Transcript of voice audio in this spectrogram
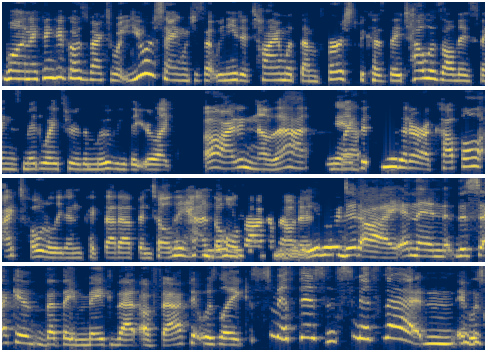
Well, and I think it goes back to what you were saying, which is that we needed time with them first because they tell us all these things midway through the movie that you're like, oh, I didn't know that. Yeah. Like the two that are a couple, I totally didn't pick that up until they had the whole talk about it. Neither did I. And then the second that they make that a fact, it was like Smith this and Smith that, and it was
